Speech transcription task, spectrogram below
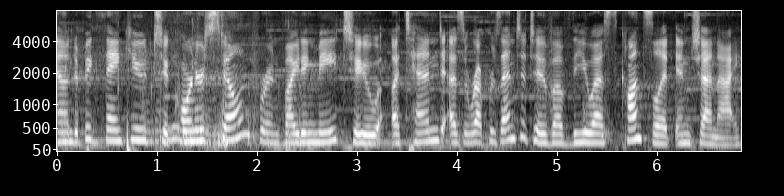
And a big thank you to Cornerstone for inviting me to attend as a representative of the U.S. Consulate in Chennai.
